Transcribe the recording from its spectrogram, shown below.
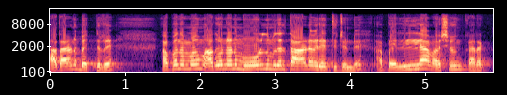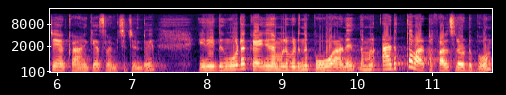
അതാണ് ബെറ്റർ അപ്പോൾ നമ്മൾ അതുകൊണ്ടാണ് മുകളിൽ മുതൽ താഴെ വരെ എത്തിയിട്ടുണ്ട്. അപ്പോൾ എല്ലാ വശവും കറക്റ്റ് ഞാൻ കാണിക്കാൻ ശ്രമിച്ചിട്ടുണ്ട്. ഇനി ഇതും കൂടെ കഴിഞ്ഞ് നമ്മൾ ഇവിടുന്ന് പോവാണ്. നമ്മൾ അടുത്ത വാട്ടർഫാൾസിലോട്ട് പോകും.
